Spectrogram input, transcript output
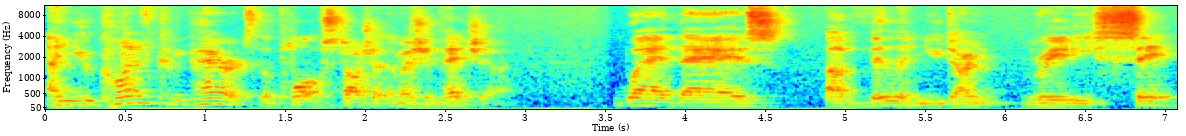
and you kind of compare it to the plot of Star Trek: The Motion Picture, where there's a villain you don't really see,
